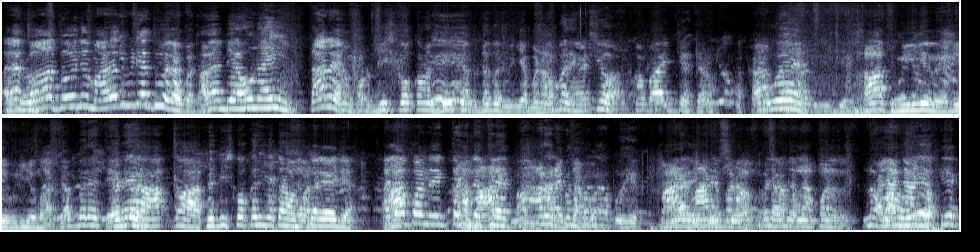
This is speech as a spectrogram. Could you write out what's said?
અલ્યા તો જોઈને મારે જ વીડિયો જોયા બધા હવે બેહું નહીં તારે તમે થોડું કરો જબર video બનાવો. ખબર હેઠ્યો, હરખો બાઈ ગયા, ચલો. સાત મિલિયન હેડી વીડિયો માં જબ્બર જ અરે, હેઠ્યો. આ તો હાથે disco કરી જતા રહો મને. અલ્યા પણ એક તો મારે- મારે મારે બનાવો. મારે મારે બનાવો. અલ્યા પણ લો, અલા, ના, આવો, ના. એક- એક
